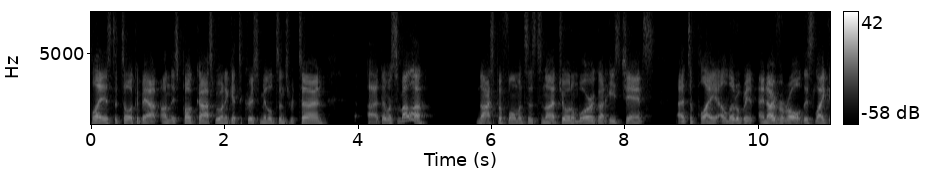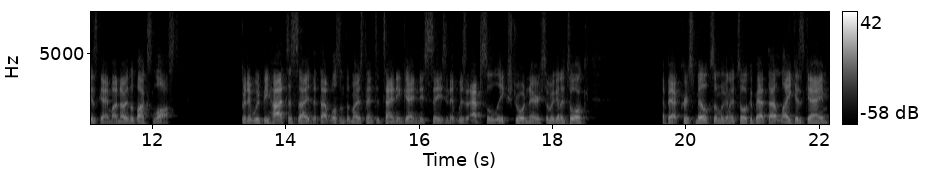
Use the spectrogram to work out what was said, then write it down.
players to talk about on this podcast. We want to get to Khris Middleton's return. Uh, there were some other nice performances tonight. Jordan Nwora got his chance uh, to play a little bit. And overall, this Lakers game, I know the Bucks lost, but it would be hard to say that that wasn't the most entertaining game this season. It was absolutely extraordinary. So we're going to talk about Khris Middleton. We're going to talk about that Lakers game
